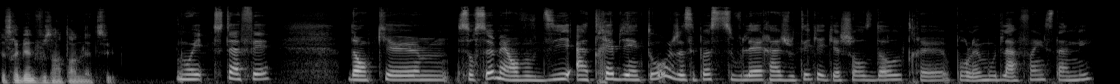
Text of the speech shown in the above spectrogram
ce serait bien de vous entendre là-dessus. Oui, tout à fait. Donc, euh, sur ce, mais on vous dit à très bientôt. Je ne sais pas si tu voulais rajouter quelque chose d'autre pour le mot de la fin cette année.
